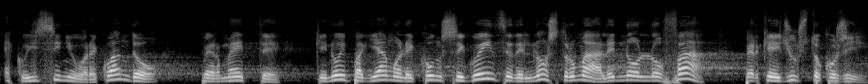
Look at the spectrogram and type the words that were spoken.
Ecco, il Signore quando permette che noi paghiamo le conseguenze del nostro male, non lo fa perché è giusto così,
